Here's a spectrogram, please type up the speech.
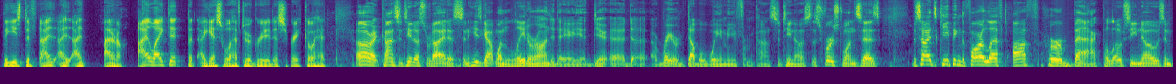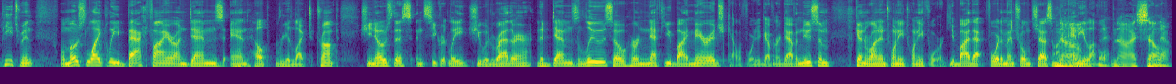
I think he's. Def- I, I. I. I don't know. I liked it, but I guess we'll have to agree to disagree. Go ahead. All right, Konstantinos Roditis, and he's got one later on today, a, a, a- a rare double whammy from Konstantinos. This first one says Besides keeping the far left off her back, Pelosi knows impeachment will most likely backfire on Dems and help reelect Trump. She knows this, and secretly, she would rather the Dems lose so her nephew by marriage, California Governor Gavin Newsom, can run in 2024. Do you buy that four dimensional chess on No, any level? No, I sell No.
